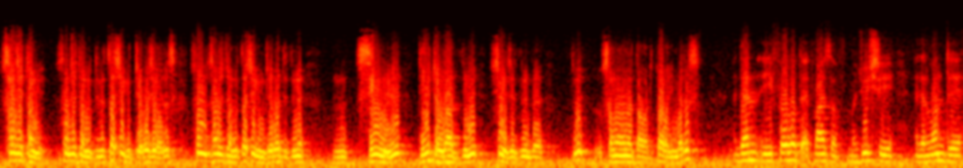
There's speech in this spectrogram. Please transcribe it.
sanji tang sanji tang de za shi je ba je ga de san sanji tang za shi ge je ba de de mm sing ni de de ga de ni shin je de be de sang na ta ta ba ima des And then he followed the advice of Manjushri, and then one day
